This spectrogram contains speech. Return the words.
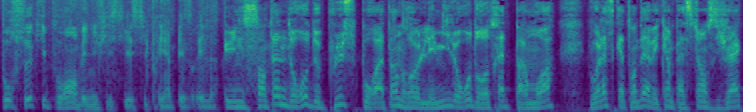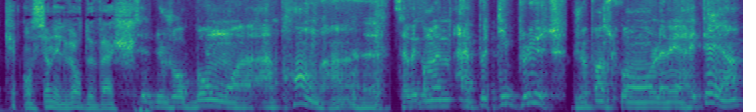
pour ceux qui pourront en bénéficier, Cyprien Pézril. Une centaine d'euros de plus pour atteindre les 1000 euros de retraite par mois. Voilà ce qu'attendait avec impatience Jacques, ancien éleveur de vaches. C'est toujours bon à prendre. Hein. Ça fait quand même un petit plus. Je pense qu'on l'a mérité. Hein.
